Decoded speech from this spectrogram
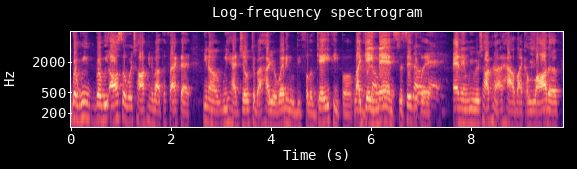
But we, but we also were talking about the fact that you know we had joked about how your wedding would be full of gay people, like gay So men gay. specifically, So. And then we were talking about how like a lot of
